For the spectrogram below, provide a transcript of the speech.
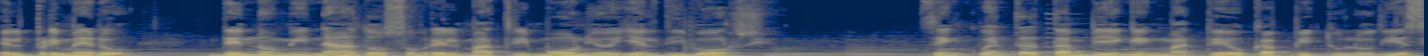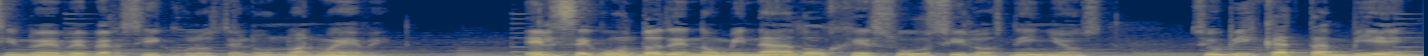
El primero, denominado sobre el matrimonio y el divorcio. Se encuentra también en Mateo capítulo 19 versículos del 1 al 9. El segundo, denominado Jesús y los niños, se ubica también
